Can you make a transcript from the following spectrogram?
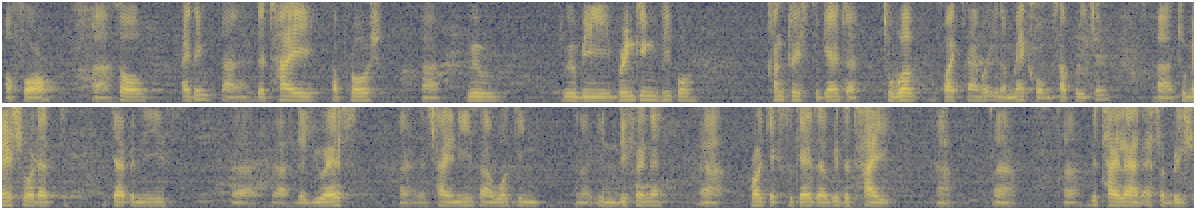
or for. So I think uh, the Thai approach uh, will, will be bringing people countries together to work, for example, in the Mekong sub-region, uh, to make sure that the Japanese, uh, uh, the U.S., uh, the Chinese are working you know, in different uh, projects together with the Thai, uh, uh, uh, with Thailand as a bridge,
